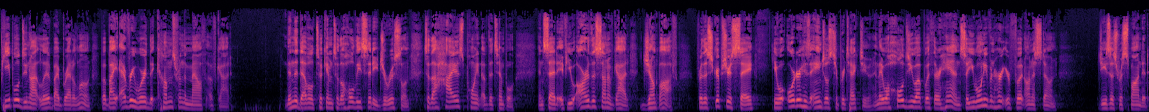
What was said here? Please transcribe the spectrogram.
People do not live by bread alone, but by every word that comes from the mouth of God. Then the devil took him to the holy city, Jerusalem, to the highest point of the temple, and said, If you are the Son of God, jump off. For the scriptures say, He will order His angels to protect you, and they will hold you up with their hands, so you won't even hurt your foot on a stone. Jesus responded,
